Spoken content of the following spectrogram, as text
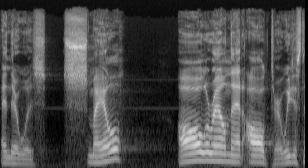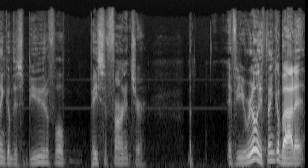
and there was smell all around that altar. We just think of this beautiful piece of furniture But if you really think about it,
